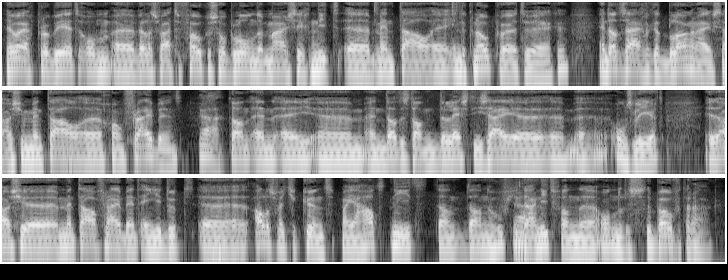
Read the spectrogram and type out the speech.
heel erg probeert om uh, weliswaar te focussen op Londen... maar zich niet mentaal in de knoop te werken. En dat is eigenlijk het belangrijkste. Als je mentaal gewoon vrij bent... Ja. Dan, en, ehm, en dat is dan de les die zij ons leert. Als je mentaal vrij bent en je doet alles wat je kunt... maar je haalt het niet, dan, dan hoef je ja. daar niet van ondersteboven te raken.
